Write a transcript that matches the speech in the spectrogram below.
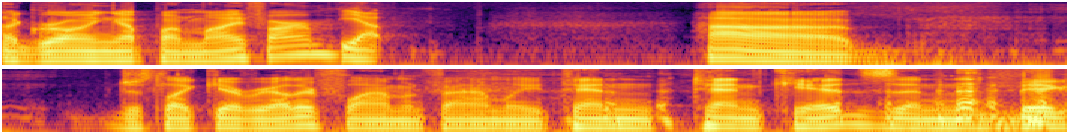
Uh, growing up on my farm, Yep. uh, just like every other Flaman family, 10, 10 kids and big,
